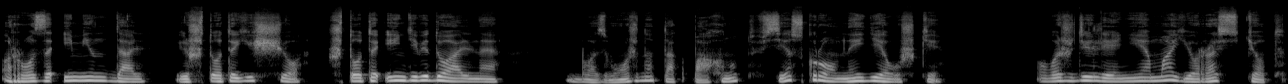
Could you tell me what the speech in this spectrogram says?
Роза и миндаль, и что-то еще, что-то индивидуальное. Возможно, так пахнут все скромные девушки. Вожделение мое растет.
